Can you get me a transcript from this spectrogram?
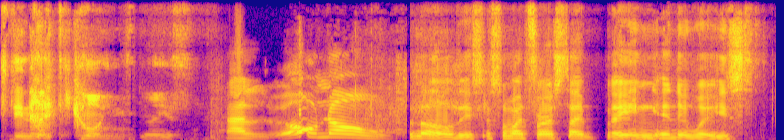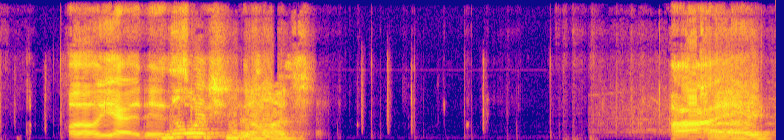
69 coins, nice. I'll- oh no. No, this is my first time playing anyways. Oh yeah, it is. No, it's not. Hi. Hi.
